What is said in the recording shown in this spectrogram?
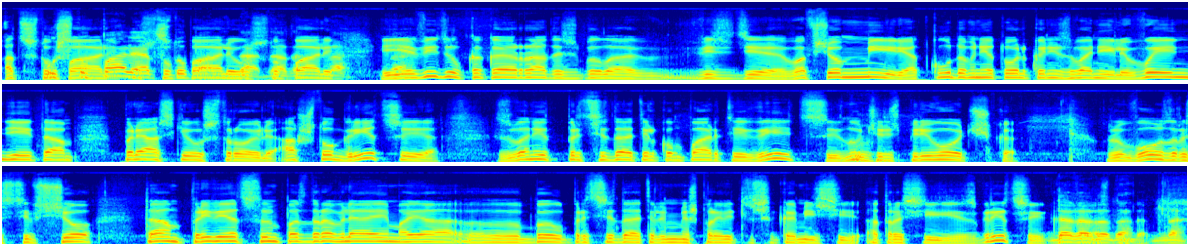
отступали, уступали, уступали, отступали. уступали. Да, да, да, и да. я видел, какая радость была везде, во всем мире, откуда мне только не звонили. В Индии там пляски устроили. А что Греция? Звонит председатель Компартии Греции, ну, через переводчика, уже в возрасте, все там приветствуем, поздравляем, а я э, был председателем межправительственной комиссии от России с Грецией. Да, да, да, да, да,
